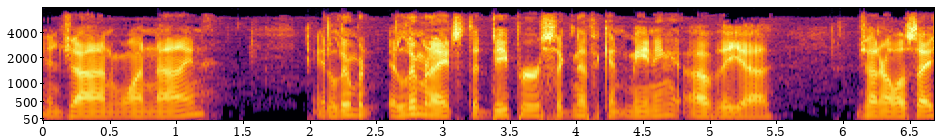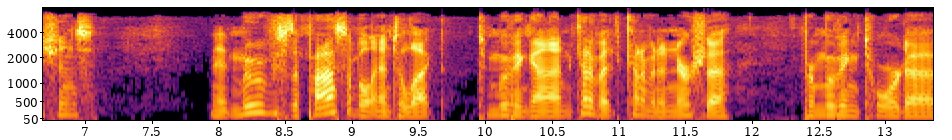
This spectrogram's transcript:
in John 1 9. It illumin illuminates the deeper significant meaning of the uh, generalizations. And it moves the possible intellect to moving on, kind of a kind of an inertia for moving toward uh,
